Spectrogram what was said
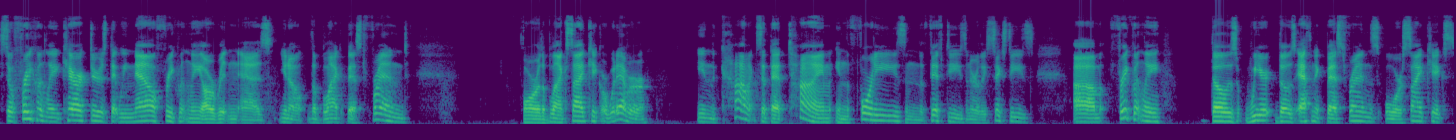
So frequently, characters that we now frequently are written as, you know, the black best friend or the black sidekick or whatever, in the comics at that time, in the 40s and the 50s and early 60s, um, frequently those weird, those ethnic best friends or sidekicks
